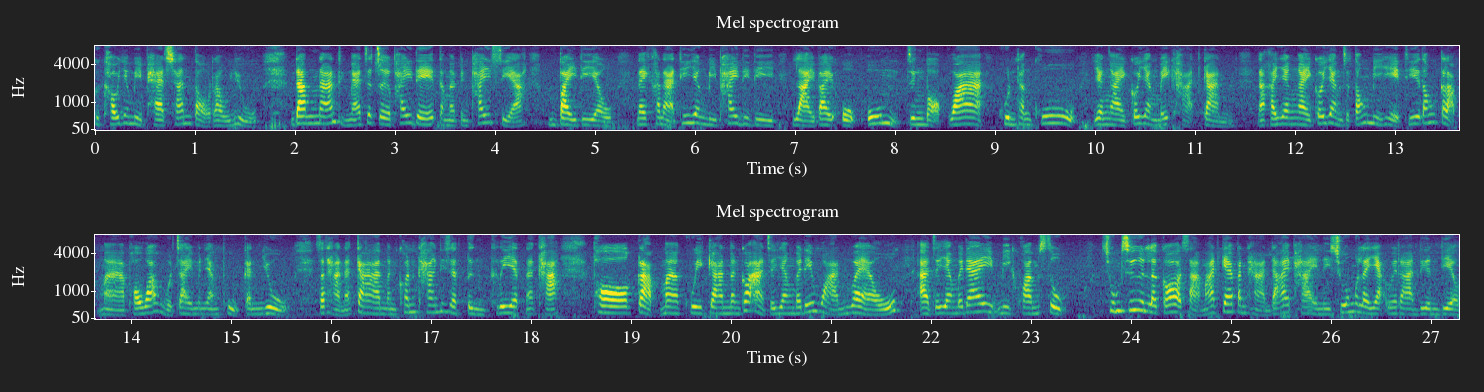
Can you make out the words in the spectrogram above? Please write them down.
คือเขาายังมีแพชชั่นต่อเราอยู่ ดังนั้นถึงแม้จะเจอไพ่เดทแต่มันเป็นไพ่เสียใบเดียว ในขณะที่ยังมีไพ่ดีๆ หลายใบโอบอุ้ม จึงบอกว่าคุณทั้งคู่ยังไงก็ยังไม่ขาดกันนะคะ ยังไงก็ยังจะต้องมีเหตุที่ต้องกลับมา เพราะว่าหัวใจมันยังผูกกันอยู่ สถานการณ์มันค่อนข้างที่จะตึงเครียดนะคะ พอกลับมาคุยกันมันก็อาจจะยังไม่ได้หวานแหวว อาจจะยังไม่ได้มีความสุข ชุ่มชื่นแล้วก็สามารถแก้ปัญหาได้ภายในช่วงระยะเวลาเดือนเดียว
